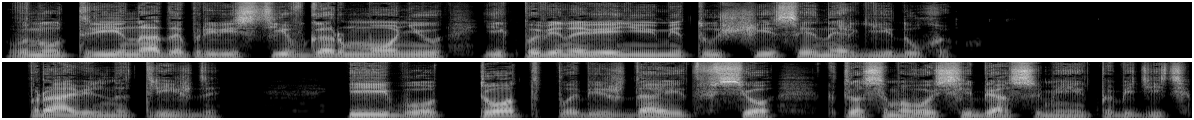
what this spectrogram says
внутри надо привести в гармонию и к повиновению метущейся энергии духа. Правильно трижды ибо тот побеждает все, кто самого себя сумеет победить.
